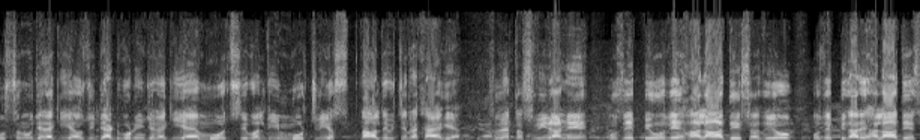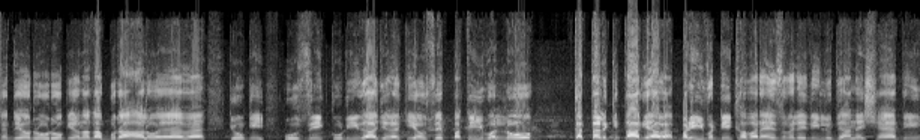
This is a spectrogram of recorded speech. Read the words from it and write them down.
ਉਸ ਨੂੰ ਜਿਹੜਾ ਕੀ ਹੈ ਉਸ ਦੀ ਡੈੱਡ ਬੋਡੀ ਨੂੰ ਜਿਹੜਾ ਕੀ ਹੈ, ਮੋਤ, ਸਿਵਲ ਦੀ ਮੋਰਚਰੀ ਹਸਪਤਾਲ ਦੇ ਵਿੱਚ ਰਖਾਇਆ ਗਿਆ। ਸੋ ਇਹ ਤਸਵੀਰਾਂ ਨੇ ਉਸ ਦੇ ਪਿਓ ਦੇ ਹਾਲਾਤ ਦੇਖ ਸਕਦੇ ਹੋ ਉਸ ਦੇ ਪਿਤਾ ਦੇ ਹਾਲਾਤ ਦੇਖ ਸਕਦੇ ਹੋ। ਰੋ ਰੋ ਕੇ ਉਹਨਾਂ ਦਾ ਬੁਰਾ ਹਾਲ ਹੋਇਆ ਹੋਇਆ ਹੈ, ਕਿਉਂਕਿ ਉਸ ਦੀ ਕੁੜੀ ਦਾ ਜਿਹੜਾ ਕੀ ਹੈ ਉਸ ਦੇ ਪਤੀ ਵੱਲੋਂ ਕਤਲ ਕੀਤਾ ਗਿਆ ਹੈ ਬੜੀ ਵੱਡੀ ਖਬਰ ਹੈ ਇਸ ਵੇਲੇ ਦੀ। ਲੁਧਿਆਣੇ ਸ਼ਹਿਰ ਦੀ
